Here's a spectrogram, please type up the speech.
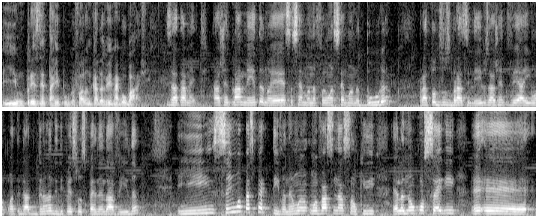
e um presidente da República falando cada vez mais bobagem. Exatamente. A gente lamenta, não é? Essa semana foi uma semana dura, para todos os brasileiros. A gente vê aí uma quantidade grande de pessoas perdendo a vida e sem uma perspectiva, né? uma, uma vacinação que ela não consegue é, é,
